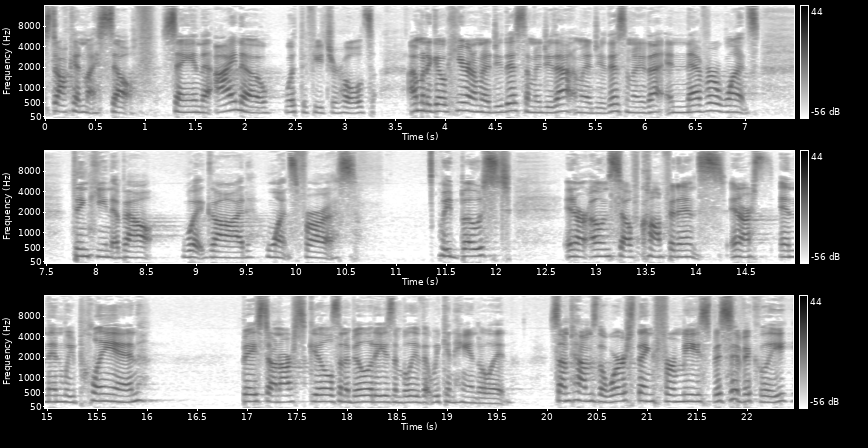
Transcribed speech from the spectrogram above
stock in myself, saying that I know what the future holds. I'm going to go here and I'm going to do this, I'm going to do that, I'm going to do this, I'm going to do that, and never once thinking about what God wants for us. We boast in our own self confidence, and then we plan based on our skills and abilities and believe that we can handle it. Sometimes the worst thing for me specifically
